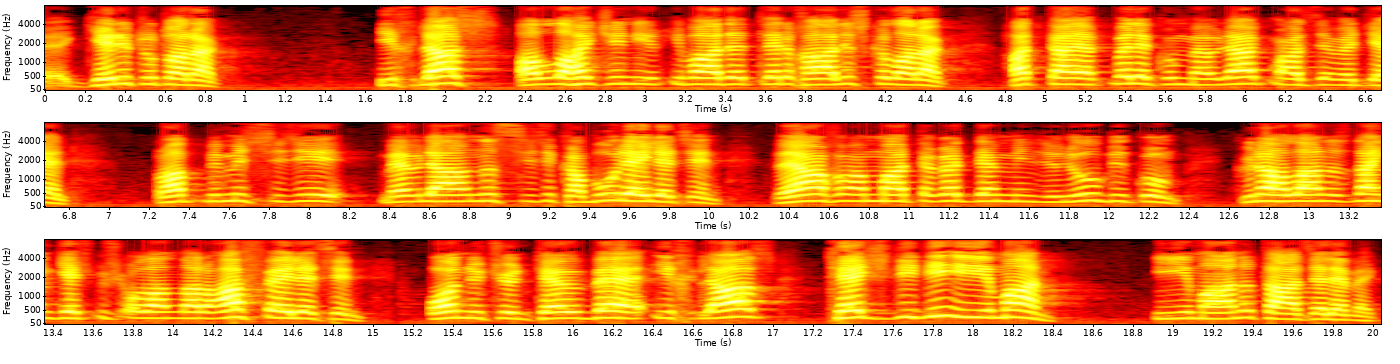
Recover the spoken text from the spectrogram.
e, geri tutarak, ihlas, Allah için ibadetleri halis kılarak, hatta yakbelekum mevlâkum azze ve cel. Rabbimiz sizi, Mevlanız sizi kabul eylesin. Ve amma tegaddem min zunubikum. Günahlarınızdan geçmiş olanları affeylesin. Onun için tevbe, ihlas, tecdidi iman. İmanı tazelemek.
